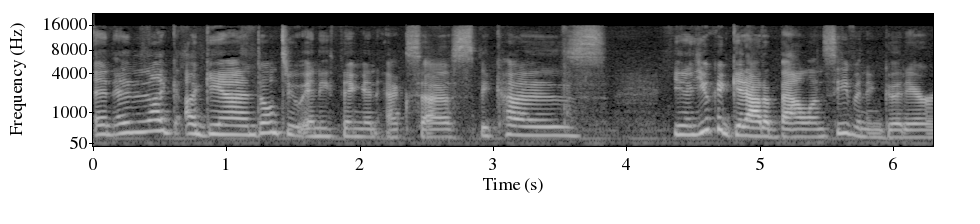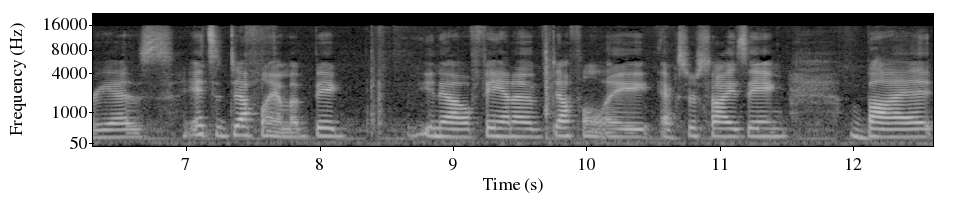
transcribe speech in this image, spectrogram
and, and like, again, don't do anything in excess because, you know, you could get out of balance even in good areas. It's definitely, I'm a big, you know, fan of definitely exercising, but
